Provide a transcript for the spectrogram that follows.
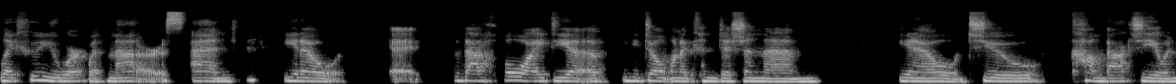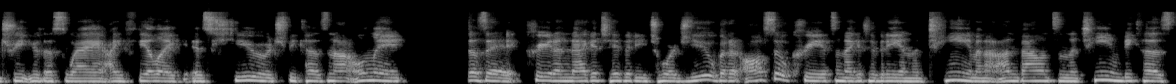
like who you work with matters. And, you know, eh, that whole idea of you don't want to condition them, you know, to come back to you and treat you this way, I feel like is huge because not only does it create a negativity towards you, but it also creates a negativity in the team and an unbalance in the team because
